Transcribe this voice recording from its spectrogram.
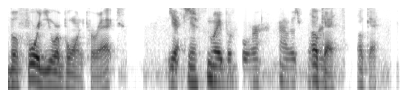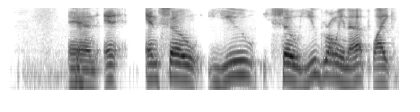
before you were born, correct? Yes, yes, way before I was born. Okay, okay. And yeah. and and so you so you growing up like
